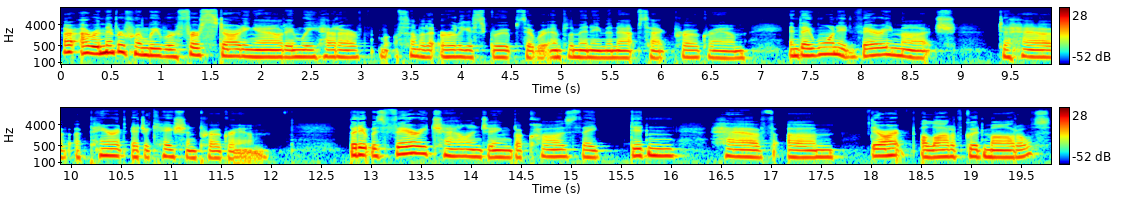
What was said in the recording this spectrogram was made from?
I, remember when we were first starting out and we had our some of the earliest groups that were implementing the NAP SACC program, and they wanted very much to have a parent education program. But it was very challenging because they didn't have, um, there aren't a lot of good models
